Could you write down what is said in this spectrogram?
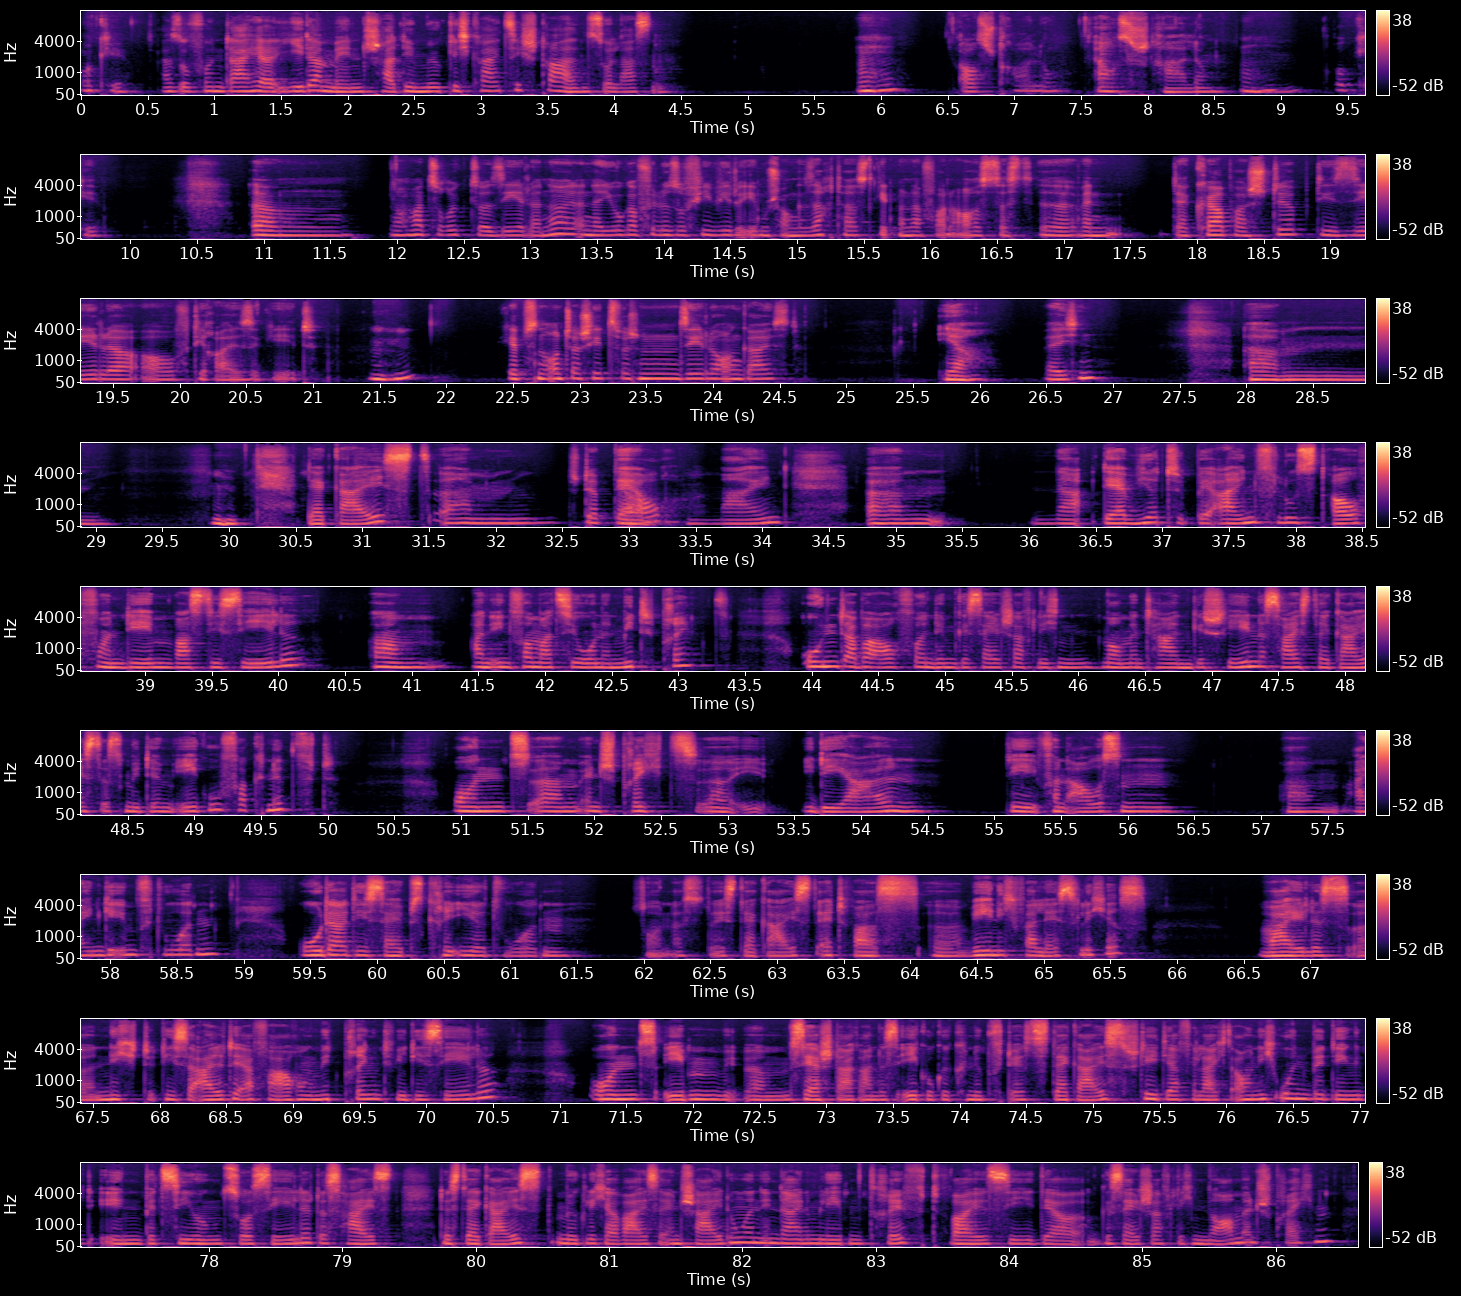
Okay. Also von daher, jeder Mensch hat die Möglichkeit, sich strahlen zu lassen. Mhm. Ausstrahlung. Ausstrahlung. Mhm. Okay. Ähm, Nochmal zurück zur Seele. Ne? In der Yoga-Philosophie, wie du eben schon gesagt hast, geht man davon aus, dass äh, wenn der Körper stirbt, die Seele auf die Reise geht. Mhm. Gibt es einen Unterschied zwischen Seele und Geist? Ja. Welchen? Ähm, Der Geist ähm, stirbt der, der auch? Meint, ähm, na, der wird beeinflusst auch von dem, was die Seele ähm, an Informationen mitbringt und aber auch von dem gesellschaftlichen momentanen Geschehen. Das heißt, der Geist ist mit dem Ego verknüpft und ähm, entspricht äh, Idealen, die von außen ähm, eingeimpft wurden oder die selbst kreiert wurden. So, das ist der Geist etwas äh, wenig Verlässliches, weil es äh, nicht diese alte Erfahrung mitbringt wie die Seele und eben ähm, sehr stark an das Ego geknüpft ist. Der Geist steht ja vielleicht auch nicht unbedingt in Beziehung zur Seele. Das heißt, dass der Geist möglicherweise Entscheidungen in deinem Leben trifft, weil sie der gesellschaftlichen Norm entsprechen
